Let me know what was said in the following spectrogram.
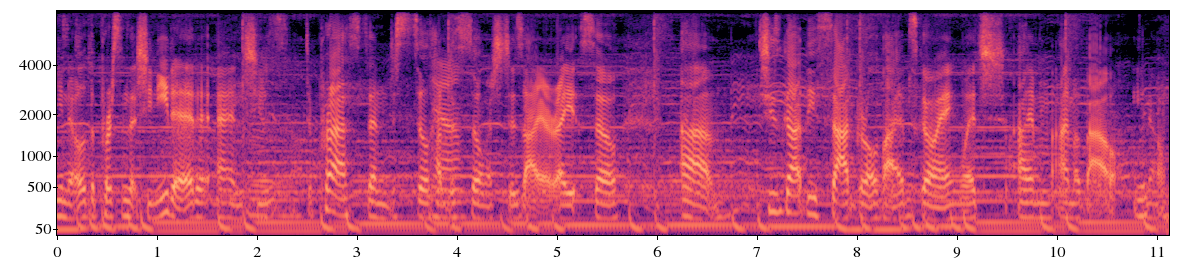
you know, the person that she needed. And she was depressed and just still had Yeah. just so much desire, right? So um, she's got these sad girl vibes going, which I'm, I'm about, you know.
